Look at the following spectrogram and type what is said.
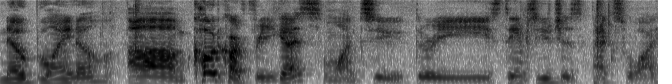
No bueno. Um, code card for you guys. One, two, three. Steam Siege is XY.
